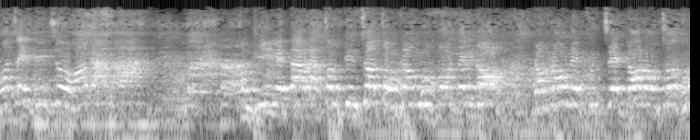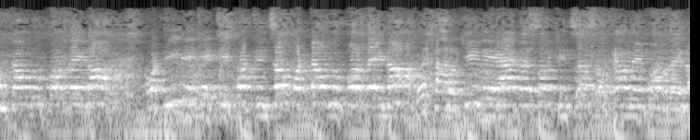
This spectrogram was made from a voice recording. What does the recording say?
म चाहिँ दिन्छु हगामा चम्किने तारा चम्किन्छ चम्काउनु पर्दैन। डराउने खुच्चे डराउँछ धम्काउनु पर्दैन। पटिने केटी पटिन्छ पटाउनु पर्दैन। सकिने आगो सकिन्छ सकाउने पर्दैन।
